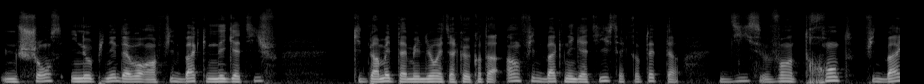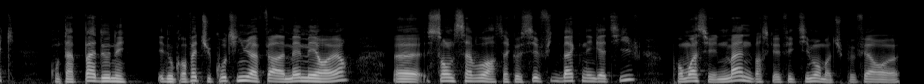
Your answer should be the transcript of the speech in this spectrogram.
une chance inopinée d'avoir un feedback négatif qui te permet de t'améliorer. C'est-à-dire que quand tu as un feedback négatif, c'est que peut-être tu as 10, 20, 30 feedbacks qu'on t'a pas donné. Et donc en fait, tu continues à faire la même erreur euh, sans le savoir. C'est-à-dire que ces feedbacks négatifs, pour moi, c'est une manne parce qu'effectivement, bah, tu peux faire euh,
